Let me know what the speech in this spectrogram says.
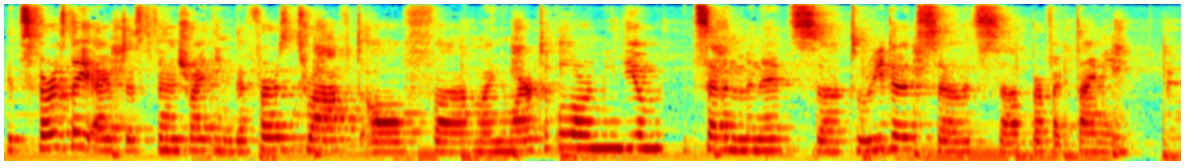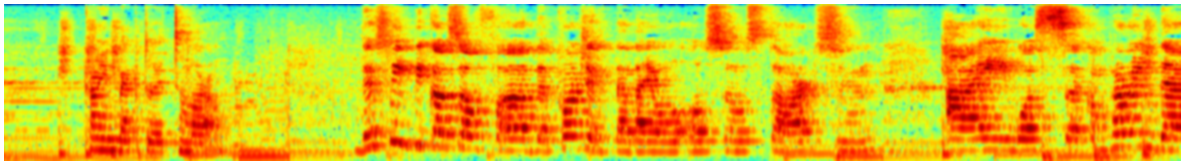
It's Thursday, I've just finished writing the first draft of uh, my new article on Medium. It's seven minutes uh, to read it, so it's uh, perfect timing. Coming back to it tomorrow. This week, because of uh, the project that I will also start soon, I was uh, comparing the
